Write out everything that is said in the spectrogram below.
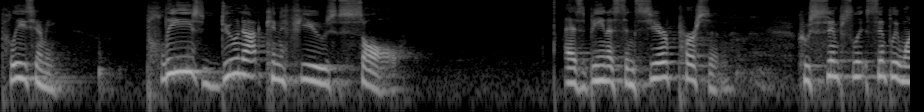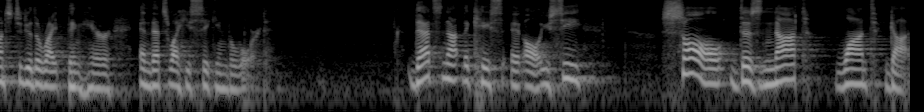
please hear me. Please do not confuse Saul as being a sincere person who simply, simply wants to do the right thing here, and that's why he's seeking the Lord. That's not the case at all. You see, Saul does not want God.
